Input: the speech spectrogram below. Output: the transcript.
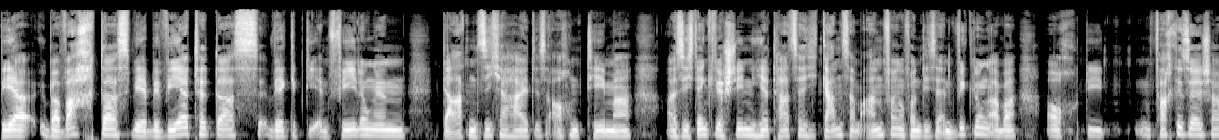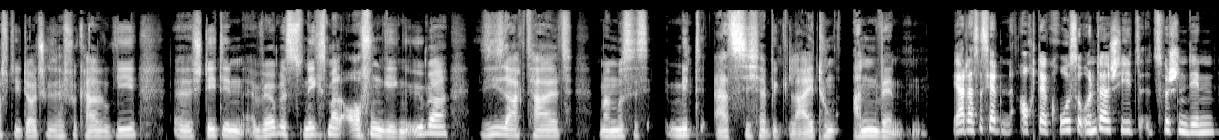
Wer überwacht das? Wer bewertet das? Wer gibt die Empfehlungen? Datensicherheit ist auch ein Thema. Also ich denke, wir stehen hier tatsächlich ganz am Anfang von dieser Entwicklung, aber auch die Fachgesellschaft, die Deutsche Gesellschaft für Kardiologie, äh, steht den Wirbels zunächst mal offen gegenüber. Sie sagt halt, man muss es mit ärztlicher Begleitung anwenden. Ja, das ist ja auch der große Unterschied zwischen den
